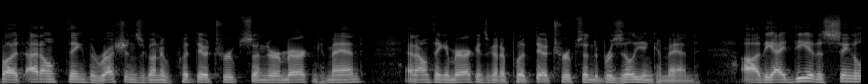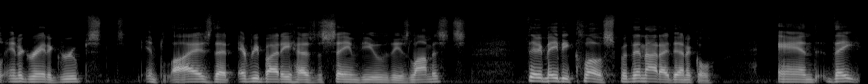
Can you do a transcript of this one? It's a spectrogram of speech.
but I don't think the Russians are going to put their troops under American command, and I don't think Americans are going to put their troops under Brazilian command. Uh, the idea of a single integrated group implies that everybody has the same view of the Islamists. They may be close, but they're not identical. And they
